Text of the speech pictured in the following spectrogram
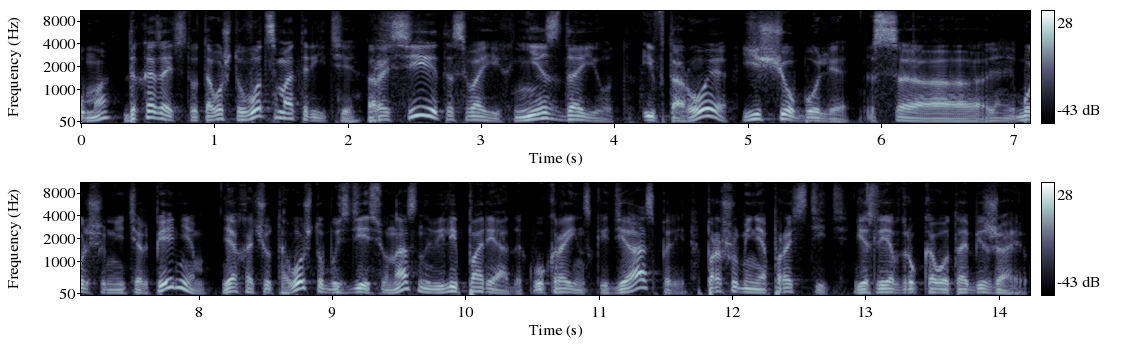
шума, доказательство того, что вот смотрите, Россия это своих не сдает. И второе, еще более с э, большим нетерпением, я хочу того, чтобы здесь у нас навели порядок в украинской диаспоре. Прошу меня простить, если я вдруг кого-то обижаю,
